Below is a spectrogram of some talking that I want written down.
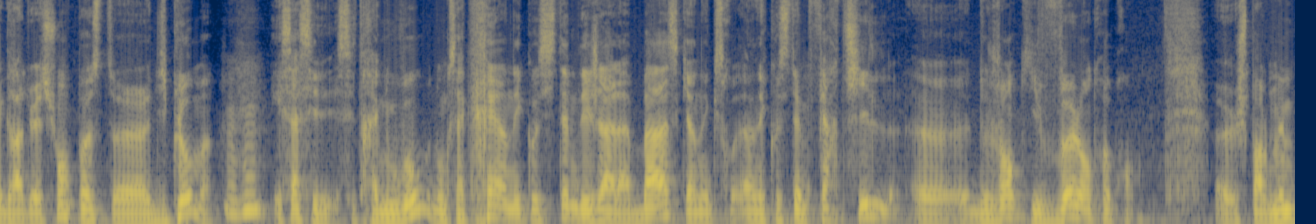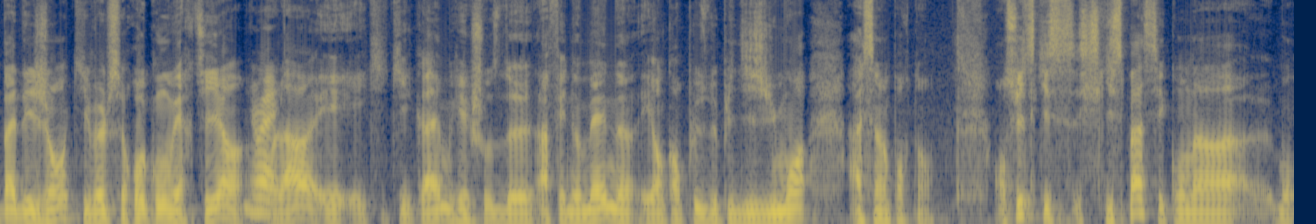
graduation, post euh, diplôme. Mhm. Et ça, c'est très nouveau. Donc, ça crée un écosystème déjà à la base, qui est un, écosystème fertile de gens qui veulent entreprendre. Euh, je parle même pas des gens qui veulent se reconvertir, Ouais. voilà, et, et qui, qui est quand même quelque chose de, un phénomène, et encore plus depuis 18 mois, assez important. Ensuite, ce qui, s- ce qui se passe, c'est qu'on a euh, bon,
